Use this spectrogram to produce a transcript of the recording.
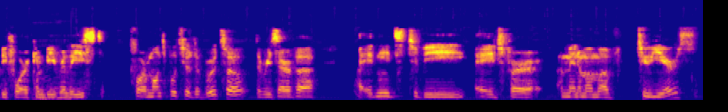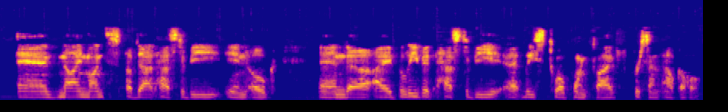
before it can be released. For Montepulciano d'Abruzzo, the Riserva it needs to be aged for a minimum of two years, and nine months of that has to be in oak. And uh, I believe it has to be at least 12.5% alcohol.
